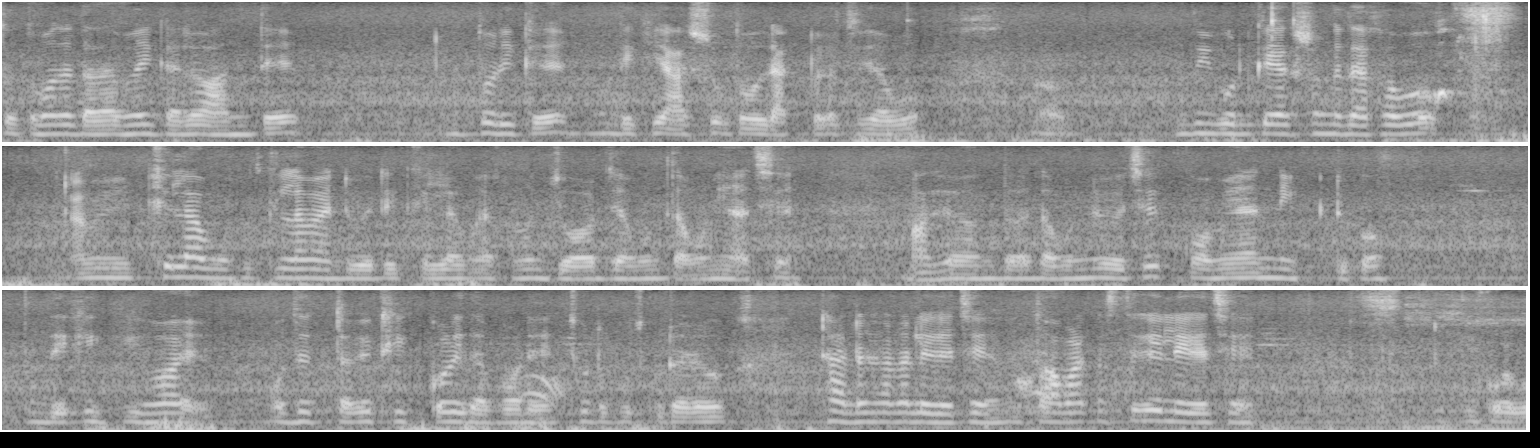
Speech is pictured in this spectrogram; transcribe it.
তো তোমাদের দাদাভাই গেল আনতে। তরিকে দেখি আসুক তো ডাক্তার কাছে যাব। দুই বোনকে একসঙ্গে দেখাবো। আমি খেলাম, ওষুধ খেলাম, অ্যান্টিবায়োটিক খেলাম। এখনও জ্বর যেমন তেমনই আছে। মাথায় যন্ত্রণা তেমনই রয়েছে। কমে আর নি একটুকু। তো দেখি কি হয়। ওদের তো আগে ঠিক করি তারপরে ছোটো পুচকুটারও ঠান্ডা ঠান্ডা লেগেছে। তো আমার কাছ থেকেই লেগেছে। তো কী করব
